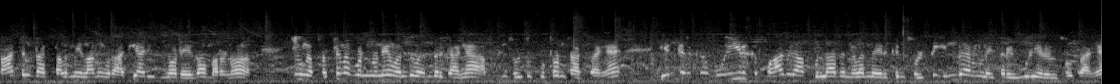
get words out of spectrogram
தாசில்தார் தலைமையிலான ஒரு அதிகாரி முன்னோடைய தான் வரணும். இவங்க பிரச்சனை பண்ணணுனே வந்து வந்திருக்காங்க அப்படின்னு சொல்லிட்டு குற்றம் சாட்டுறாங்க. எங்களுக்கு உயிருக்கு பாதுகாப்பு இல்லாத நிலைமை இருக்குன்னு சொல்லிட்டு இந்த அறநிலைத்துறை ஊழியர்கள் சொல்றாங்க.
